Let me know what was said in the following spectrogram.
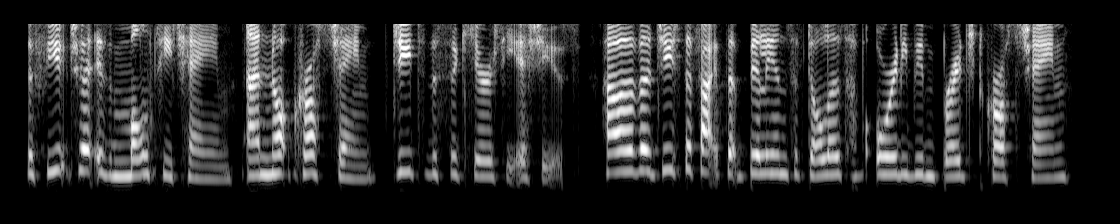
the future is multi chain and not cross chain due to the security issues. However, due to the fact that billions of dollars have already been bridged cross chain,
